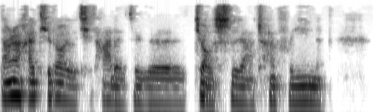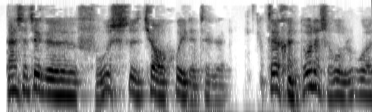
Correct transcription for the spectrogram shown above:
当然还提到有其他的这个教师呀、传福音的。但是这个服侍教会的这个，在很多的时候，如果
